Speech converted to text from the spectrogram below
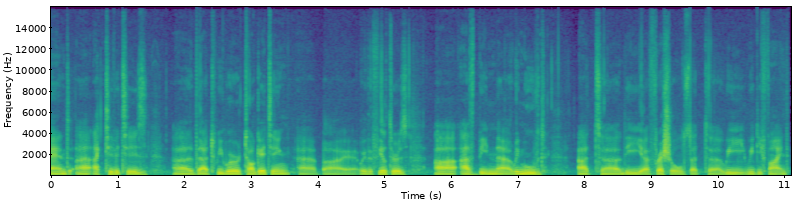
and activities uh, that we were targeting uh, by, with the filters uh, have been removed at the thresholds that we, we defined.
